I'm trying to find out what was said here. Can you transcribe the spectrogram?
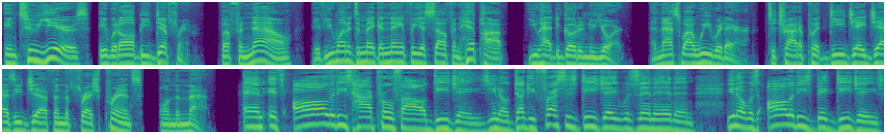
In two years, it would all be different. But for now, if you wanted to make a name for yourself in hip hop, you had to go to New York. And that's why we were there to try to put DJ Jazzy Jeff and the Fresh Prince on the map. And it's all of these high profile DJs. You know, Dougie Fresh's DJ was in it and, you know, it was all of these big DJs.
